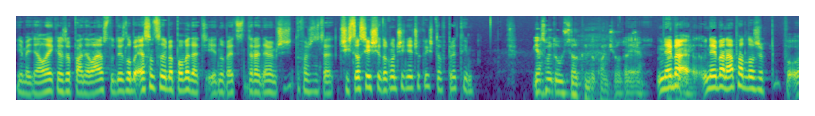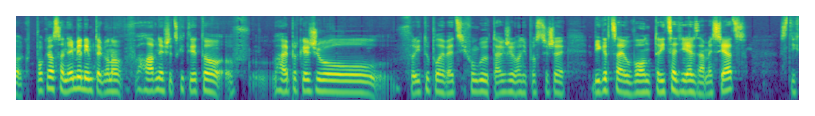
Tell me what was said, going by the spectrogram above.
ideme ďalej. Každopádne Lion Studios, lebo ja som chcel iba povedať jednu vec, teda neviem, či, dúfam, že som sa, či chcel si ešte dokončiť niečo, Krištof, predtým? Ja som to už celkom dokončil, takže... Neba, neba napadlo, že pokiaľ sa nemýlim, tak ono hlavne všetky tieto hyper casual free-to-play veci fungujú tak, že oni proste, že vygrcajú von 30 hier za mesiac, z tých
